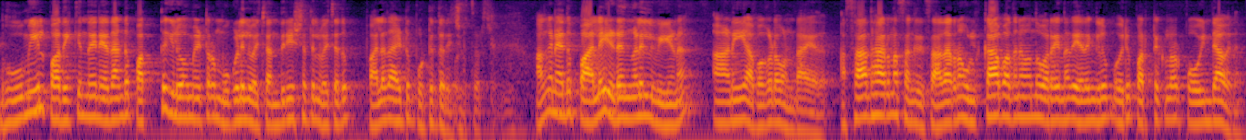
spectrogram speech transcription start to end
ഭൂമിയിൽ പതിക്കുന്നതിന് ഏതാണ്ട് പത്ത് കിലോമീറ്റർ മുകളിൽ വെച്ച് അന്തരീക്ഷത്തിൽ വെച്ച് അത് പലതായിട്ട് പൊട്ടിത്തെറിച്ചു. അങ്ങനെ അത് പലയിടങ്ങളിൽ വീണ് ആണ് ഈ അപകടം ഉണ്ടായത്. അസാധാരണ സംഗതി സാധാരണ ഉൽക്കാപതനം എന്ന് പറയുന്നത് ഏതെങ്കിലും ഒരു പർട്ടിക്കുലർ പോയിന്റാ വരുന്നത്.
